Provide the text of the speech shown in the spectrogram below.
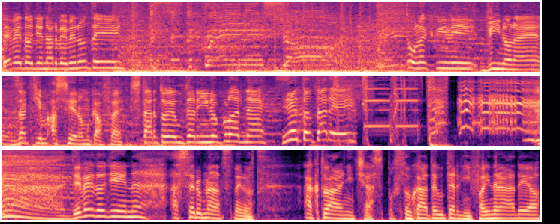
9 hodin na 2 minuty. Tuhle chvíli víno ne, zatím asi jenom kafe. Startuje úterní dopoledne, je to tady. Ah, 9 hodin a 17 minut. Aktuální čas. Posloucháte úterní Fine Radio.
